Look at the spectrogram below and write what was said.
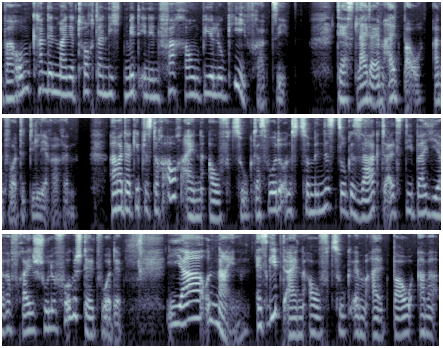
Warum kann denn meine Tochter nicht mit in den Fachraum Biologie? fragt sie. Der ist leider im Altbau, antwortet die Lehrerin. Aber da gibt es doch auch einen Aufzug. Das wurde uns zumindest so gesagt, als die barrierefreie Schule vorgestellt wurde. Ja und nein. Es gibt einen Aufzug im Altbau, aber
